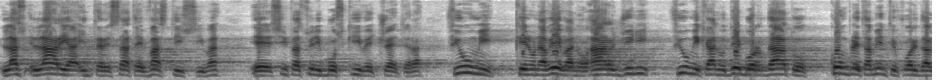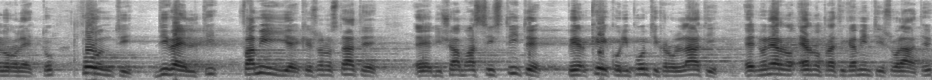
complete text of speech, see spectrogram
l'area interessata è vastissima, eh, situazioni boschive eccetera, fiumi che non avevano argini, fiumi che hanno debordato completamente fuori dal loro letto, ponti divelti, famiglie che sono state eh, diciamo, assistite perché con i ponti crollati eh, non erano, erano praticamente isolate,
